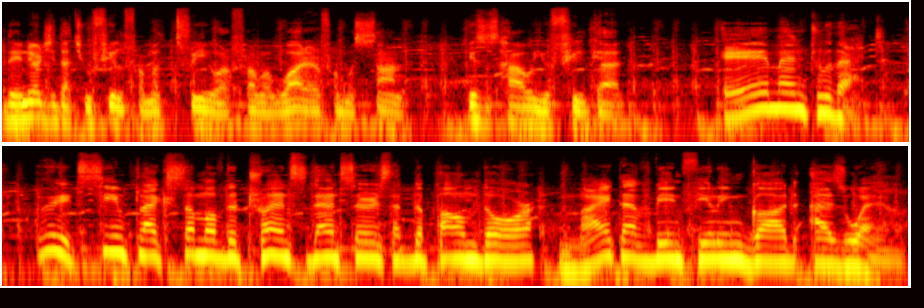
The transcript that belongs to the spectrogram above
the energy that you feel from a tree or from a water, from a sun. This is how you feel God. Amen to that. Well, it seemed like some of the trance dancers at the Palm Door might have been feeling God as well.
